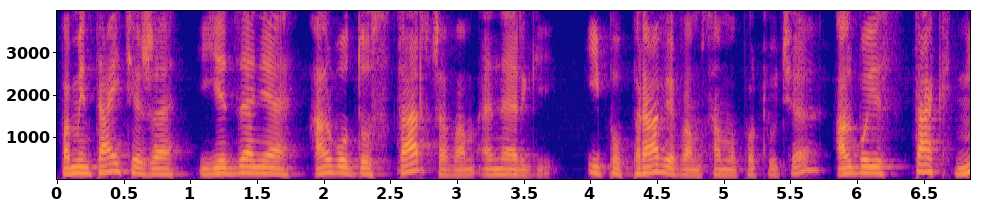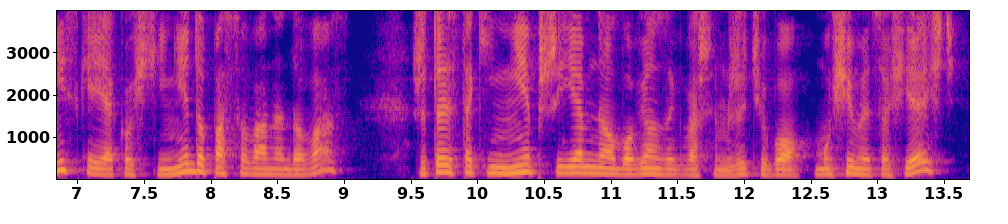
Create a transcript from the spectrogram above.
Pamiętajcie, że jedzenie albo dostarcza Wam energii i poprawia Wam samopoczucie, albo jest tak niskiej jakości, niedopasowane do Was, że to jest taki nieprzyjemny obowiązek w Waszym życiu, bo musimy coś jeść,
